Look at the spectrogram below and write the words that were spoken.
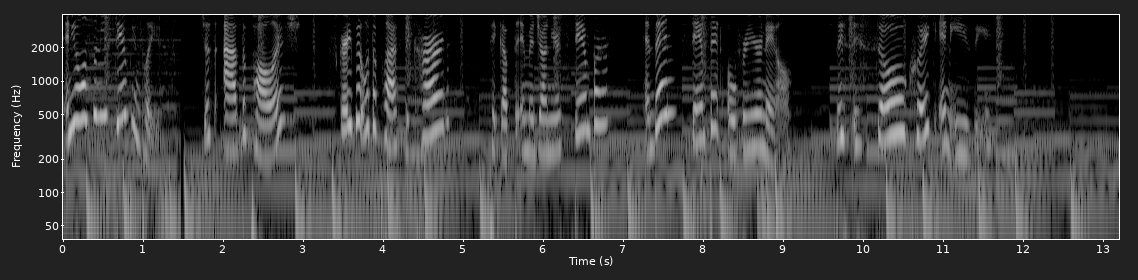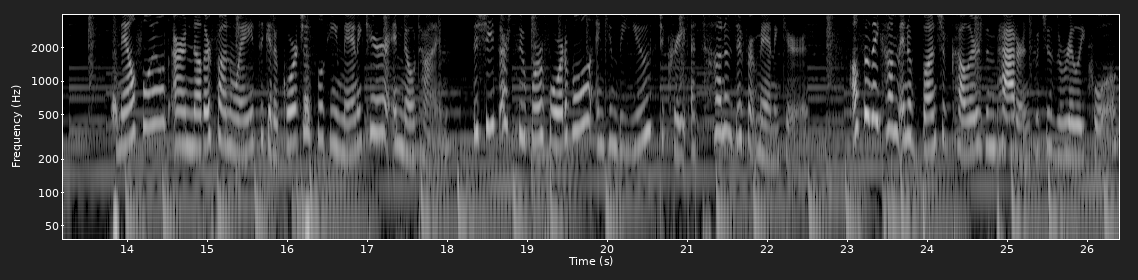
And you'll also need stamping plates. Just add the polish, Scrape it with a plastic card, pick up the image on your stamper, and then stamp it over your nail. This is so quick and easy. Nail foils are another fun way to get a gorgeous looking manicure in no time. The sheets are super affordable and can be used to create a ton of different manicures. Also, they come in a bunch of colors and patterns, which is really cool.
